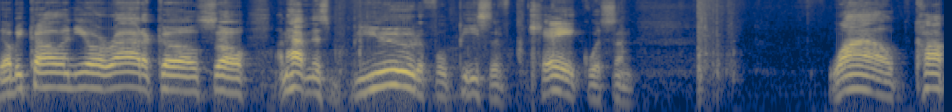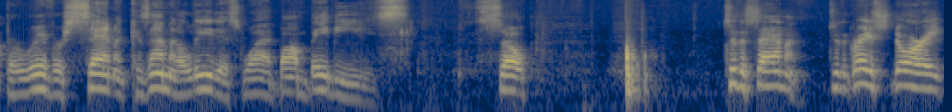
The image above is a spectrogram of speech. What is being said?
they'll be calling you a radical. So I'm having this beautiful piece of cake with some wild Copper River salmon because I'm an elitist. Why I bomb babies. So to the salmon, to the greatest story,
